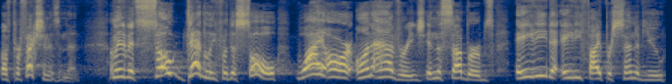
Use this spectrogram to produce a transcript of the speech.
of perfectionism then? I mean, if it's so deadly for the soul, why are, on average, in the suburbs, 80 to 85% of you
